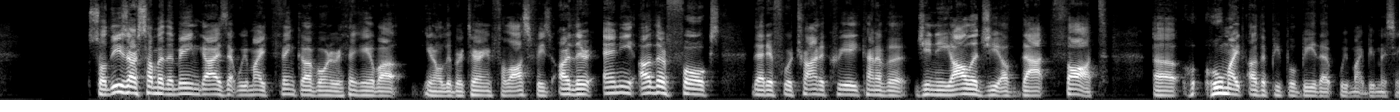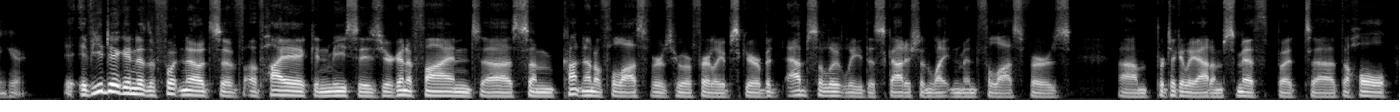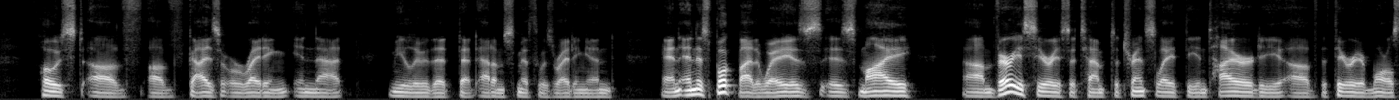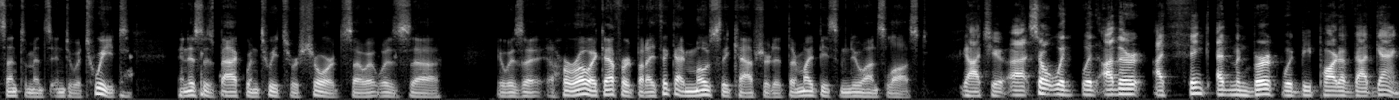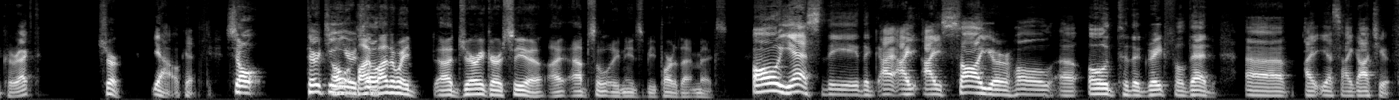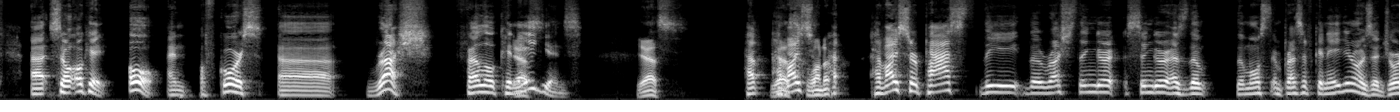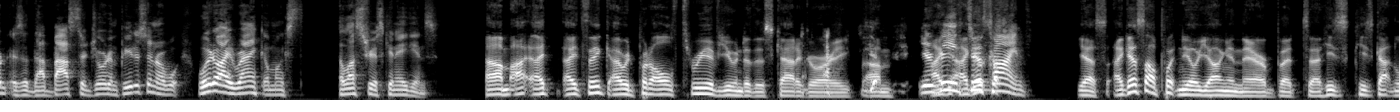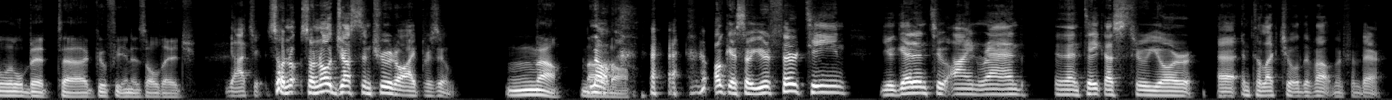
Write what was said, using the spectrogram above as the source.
So these are some of the main guys that we might think of when we're thinking about you know libertarian philosophies. Are there any other folks that, if we're trying to create kind of a genealogy of that thought, uh, who, who might other people be that we might be missing here? If you dig into the footnotes of, of Hayek and Mises, you're going to find uh, some continental philosophers who are fairly obscure, but absolutely the Scottish Enlightenment philosophers, um, particularly Adam Smith, but uh, the whole host of of guys that were writing in that milieu that that Adam Smith was writing in. And and this book, by the way, is is my um, very serious attempt to translate the entirety of the theory of moral sentiments into a tweet and this is back when tweets were short, so it was uh, it was a, heroic effort, but I think I mostly captured it. There might be some nuance lost. Got you. Uh, so with with other, I think Edmund Burke would be part of that gang, correct? Sure. Yeah. Okay. So 13 Oh, years by old. by the way, uh, Jerry Garcia, I absolutely needs to be part of that mix. Oh yes, the the I I, I saw your whole uh, ode to the Grateful Dead. Uh, I yes, I got you. Uh, so okay. Oh, and of course, uh, Rush, fellow Canadians. yes, Have have I yes. sur- One of have I surpassed the the Rush singer singer as the the most impressive Canadian, or is it Jordan? Is it that bastard Jordan Peterson, or where do I rank amongst illustrious Canadians? um, I, I I think I would put all three of you into this category. Um, You're I, being I too guess uh, kind. yes, I guess I'll put Neil Young in there, but uh, he's he's gotten a little bit uh, goofy in his old age. Got you. So no, so no Justin Trudeau, I presume. No, not at No. all. Okay, so you're 13, you get into Ayn Rand, and then take us through your uh, intellectual development from there.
